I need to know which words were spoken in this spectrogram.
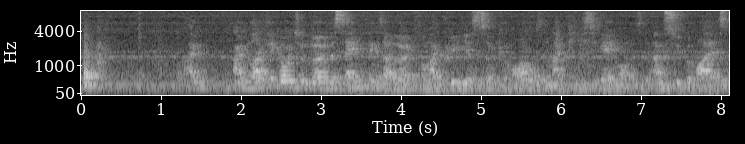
plot. I'm I'm likely going to learn the same things I learned from my previous Simca models and my PCA models, the unsupervised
